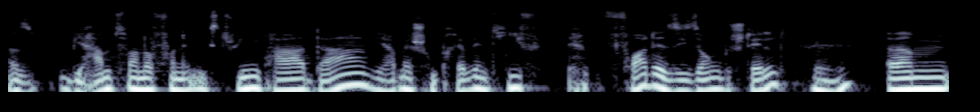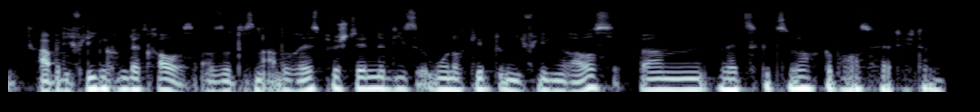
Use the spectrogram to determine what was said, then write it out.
Also wir haben zwar noch von dem Extreme Paar da, wir haben ja schon präventiv vor der Saison bestellt, Mhm. ähm, aber die fliegen komplett raus. Also das sind alles Restbestände, die es irgendwo noch gibt und die fliegen raus. Ähm, Und jetzt gibt es nur noch gebrauchsfertig dann.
